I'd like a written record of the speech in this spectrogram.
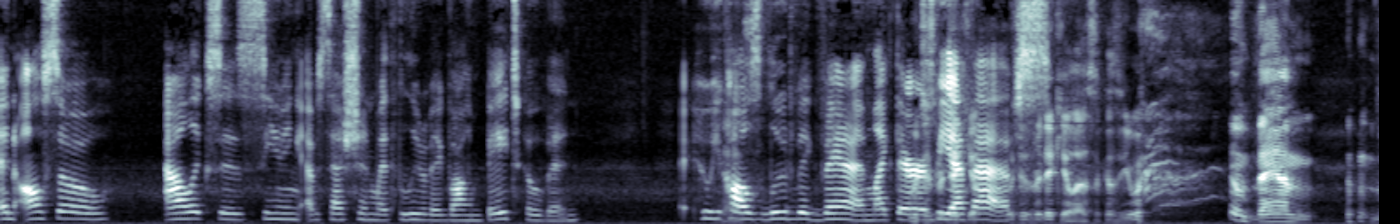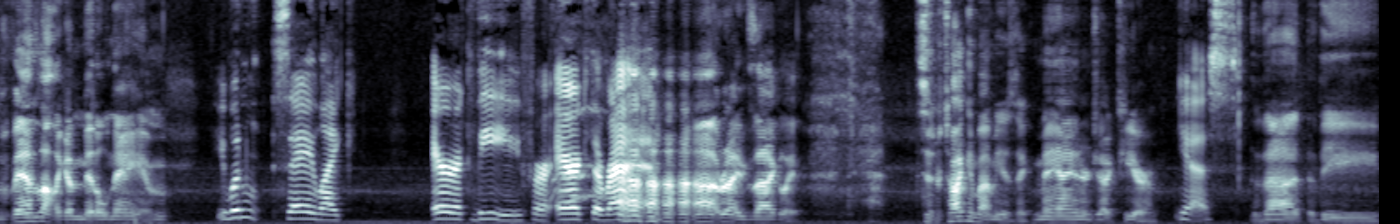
and also Alex's seeming obsession with Ludwig van Beethoven, who he Yes. calls Ludwig van, like they're which BFFs. ridiculous. Which is ridiculous because you Van Van's not like a middle name. He wouldn't say like Eric the for Eric the Red. right, exactly. Since we're talking about music, may I interject here yes. that the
